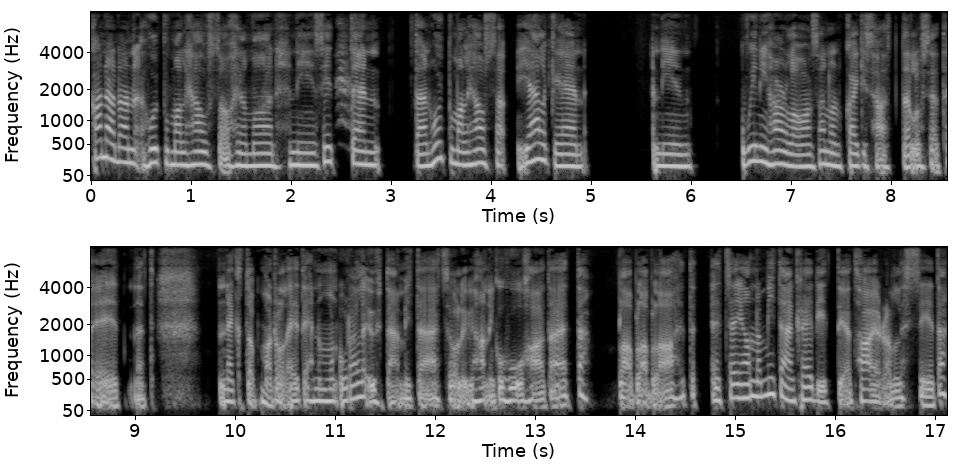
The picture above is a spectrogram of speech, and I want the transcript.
Kanadan huippumallihaussa-ohjelmaan, niin sitten tämän huippumallihaussa jälkeen niin Winnie Harlow on sanonut kaikissa haastatteluissa, että, ei, että Next Top Model ei tehnyt mun uralle yhtään mitään, että se oli ihan niinku huuhaata, että bla bla että, että se ei anna mitään krediittiä Tyralle siitä.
